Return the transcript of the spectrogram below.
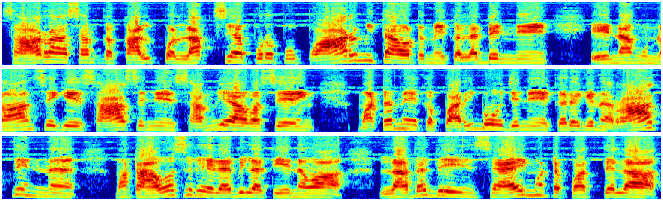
සාරාංශක කල්ප ලක්ෂය පුරපු පාරමිතාවට මේක ලැබෙන්නේ. එහෙනම් උන්වහන්සේගේ ශාසනයේ සංඝයා වශයෙන් මට මේක පරිභෝජනය කරගෙන rahat වෙන්න මට අවසරය ලැබිලා තියෙනවා. ලද දෙයින් සෑයීමටපත් වෙලා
